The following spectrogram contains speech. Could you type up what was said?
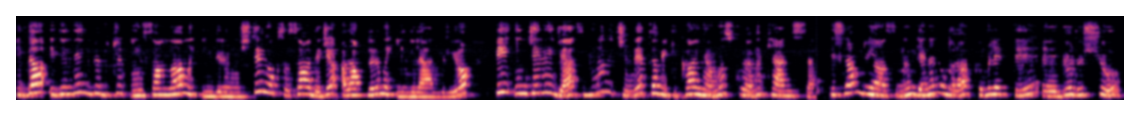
İddia edildiği gibi bütün insanlığa mı indirilmiştir yoksa sadece Arapları mı ilgilendiriyor? Bir inceleyeceğiz. Bunun için de tabii ki kaynağımız Kur'an'ın kendisi. İslam dünyasının genel olarak kabul ettiği e, görüş şu.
